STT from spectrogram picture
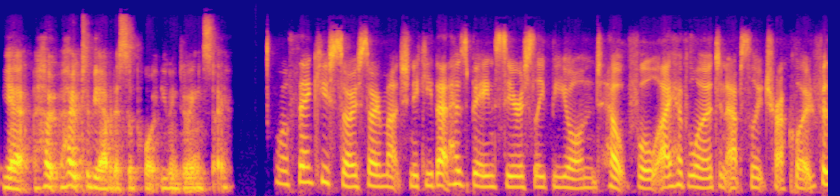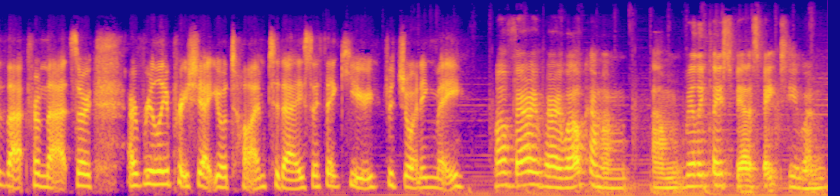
yeah hope, hope to be able to support you in doing so well, thank you so, so much, Nicki. That has been seriously beyond helpful. I have learned an absolute truckload for that from that. So I really appreciate your time today. So thank you for joining me. Well, very, very welcome. I'm, I'm really pleased to be able to speak to you and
